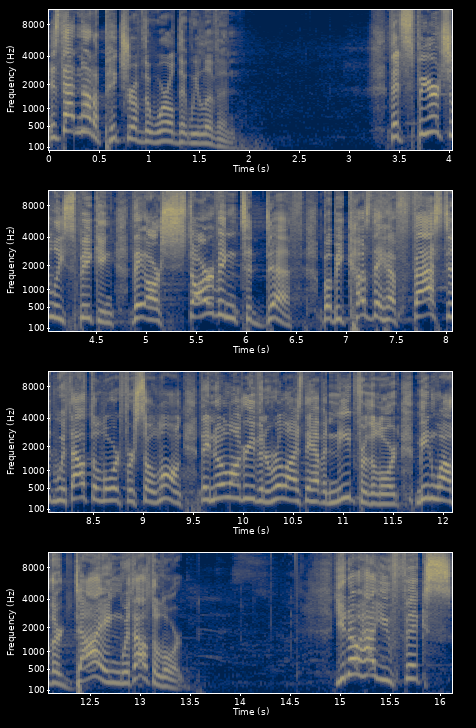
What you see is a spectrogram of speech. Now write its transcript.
Is that not a picture of the world that we live in? That spiritually speaking, they are starving to death, but because they have fasted without the Lord for so long, they no longer even realize they have a need for the Lord. Meanwhile, they're dying without the Lord. You know how you fix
